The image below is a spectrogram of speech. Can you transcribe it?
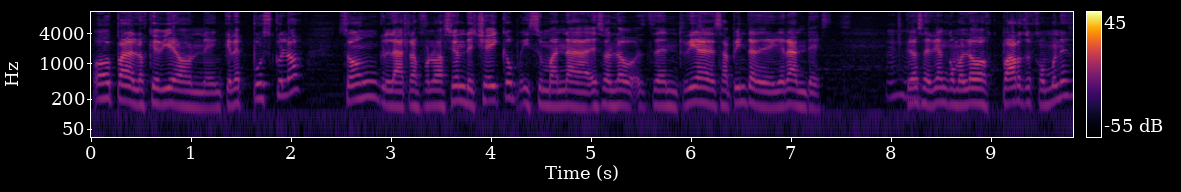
O para los que vieron en Crepúsculo, son la transformación de Jacob y su manada. Esos lobos tendrían esa pinta de grandes. Ujú. Pero serían como lobos pardos comunes,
